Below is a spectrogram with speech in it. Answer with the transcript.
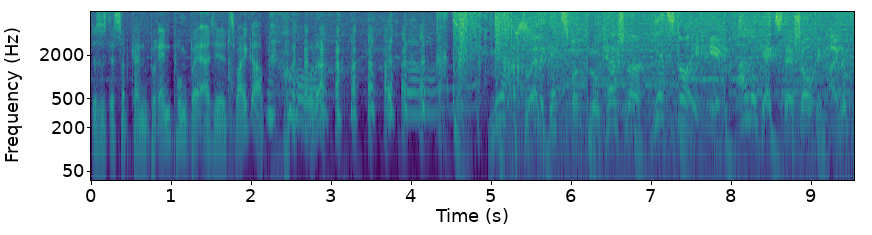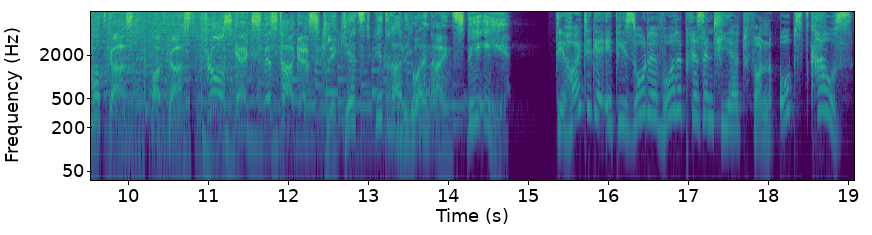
dass es deshalb keinen Brennpunkt bei RTL 2 gab, oder? Mehr aktuelle Gags von Flo Kerschner jetzt neu im Alle Gags der Show in einem Podcast. Podcast Flo's Gags des Tages. Klick jetzt hitradio n1.de. Die heutige Episode wurde präsentiert von Obst Kraus.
